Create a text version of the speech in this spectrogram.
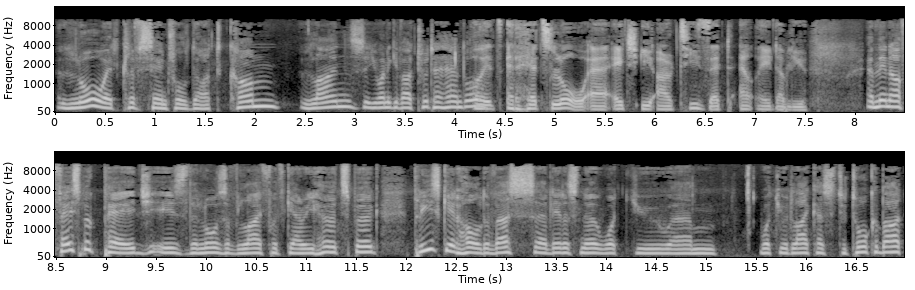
law at cliffcentral.com. Lines, you want to give our Twitter handle? Oh, it's at Hertzlaw, uh, H-E-R-T-Z-L-A-W. And then our Facebook page is The Laws of Life with Gary Hertzberg. Please get hold of us. Uh, let us know what you um, what you'd like us to talk about.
